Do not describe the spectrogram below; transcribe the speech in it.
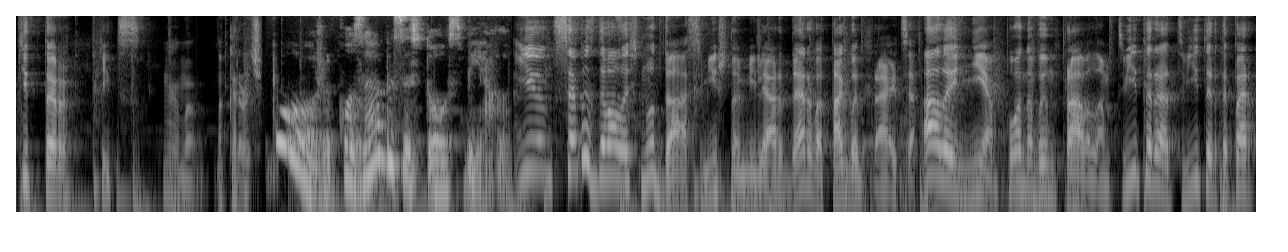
Тіттер, тіц. Ну, коротше. Боже, коза би з того сміяла. І це би здавалось, ну да, смішно, мільярдер в так от грається. Але ні, по новим правилам Твіттера, Твіттер тепер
